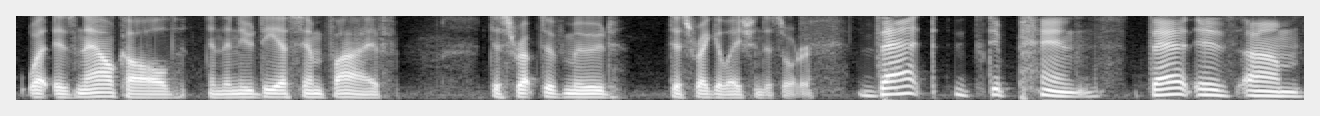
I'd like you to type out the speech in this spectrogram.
what is now called in the new DSM 5 disruptive mood dysregulation disorder. That depends. That is um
